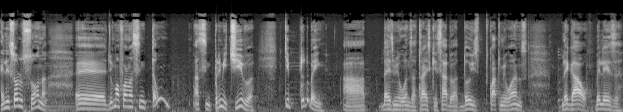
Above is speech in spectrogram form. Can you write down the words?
Ele soluciona é, de uma forma assim tão assim primitiva que tudo bem. Há 10 mil anos atrás, quem sabe, há 2, 4 mil anos, legal, beleza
